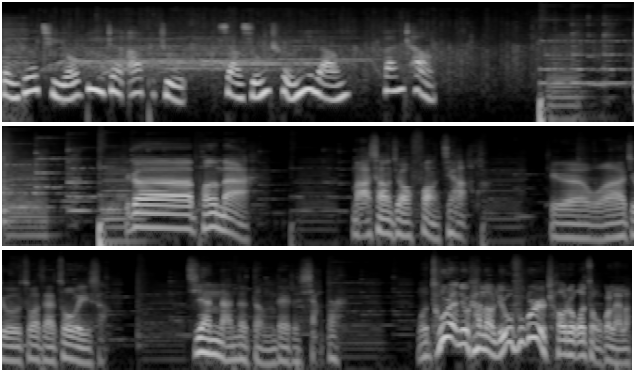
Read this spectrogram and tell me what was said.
本歌曲由 B 站 UP 主小熊纯一郎翻唱。这个朋友们，马上就要放假了，这个我就坐在座位上，艰难的等待着下班。我突然就看到刘富贵朝着我走过来了，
